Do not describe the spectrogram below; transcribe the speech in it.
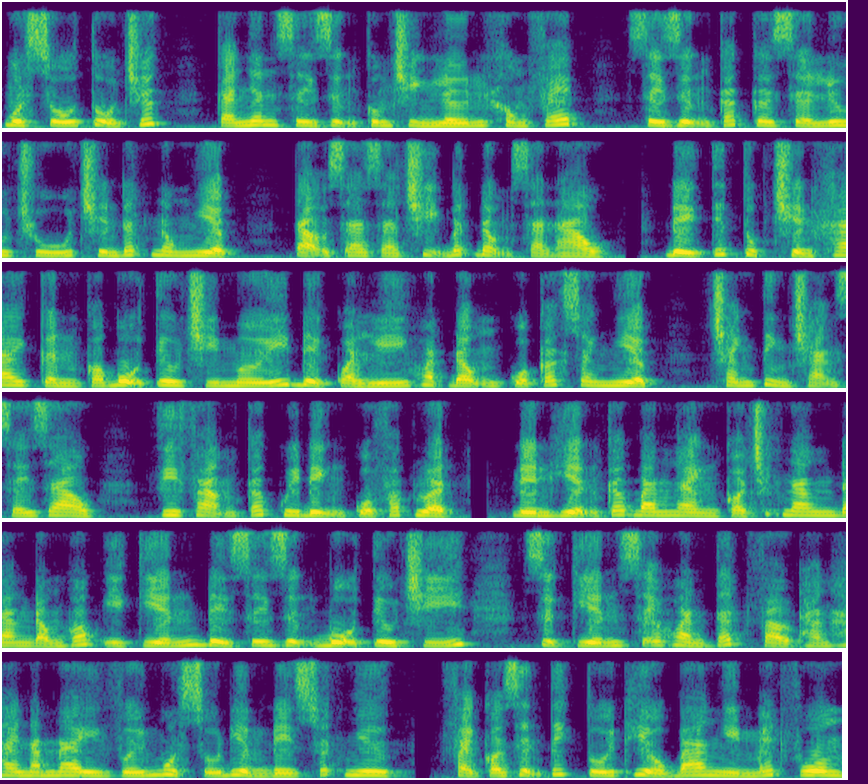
Một số tổ chức, cá nhân xây dựng công trình lớn không phép, xây dựng các cơ sở lưu trú trên đất nông nghiệp, tạo ra giá trị bất động sản ảo. Để tiếp tục triển khai cần có bộ tiêu chí mới để quản lý hoạt động của các doanh nghiệp, tránh tình trạng xé rào, vi phạm các quy định của pháp luật, nên hiện các ban ngành có chức năng đang đóng góp ý kiến để xây dựng bộ tiêu chí, dự kiến sẽ hoàn tất vào tháng 2 năm nay với một số điểm đề xuất như phải có diện tích tối thiểu 3.000 m2,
